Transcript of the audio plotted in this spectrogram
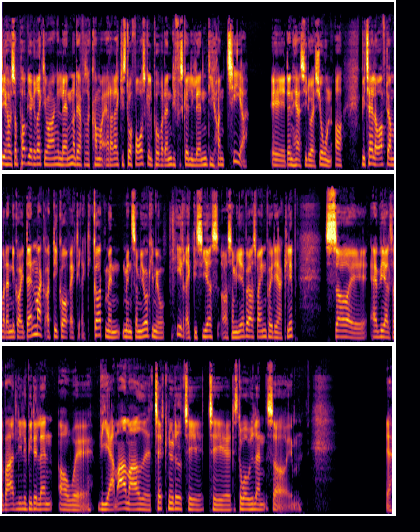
det har jo så påvirket rigtig mange lande, og derfor så kommer, er der rigtig stor forskel på, hvordan de forskellige lande de håndterer øh, den her situation. Og vi taler jo ofte om, hvordan det går i Danmark, og det går rigtig, rigtig godt, men, men som Joachim jo helt rigtigt siger, og som Jeppe også var inde på i det her klip, så øh, er vi altså bare et lille bitte land, og øh, vi er meget, meget øh, tæt knyttet til, til øh, det store udland, så øh, ja,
